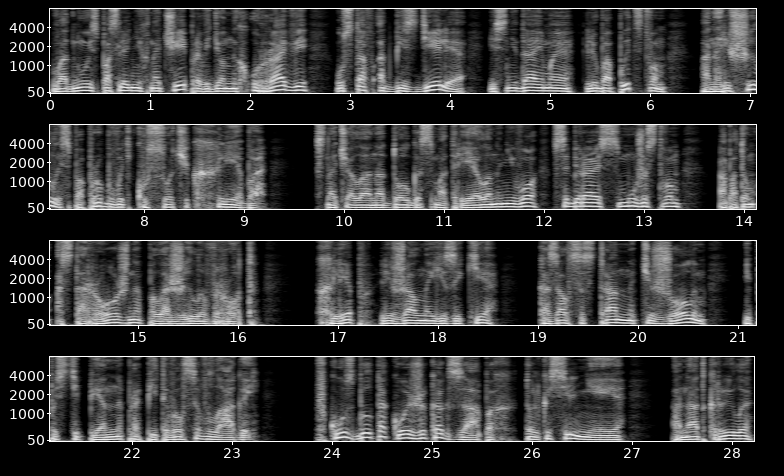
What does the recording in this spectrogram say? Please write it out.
В одну из последних ночей, проведенных у Равви, устав от безделия и снедаемая любопытством, она решилась попробовать кусочек хлеба. Сначала она долго смотрела на него, собираясь с мужеством, а потом осторожно положила в рот. Хлеб лежал на языке, казался странно тяжелым и постепенно пропитывался влагой — Вкус был такой же, как запах, только сильнее. Она открыла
